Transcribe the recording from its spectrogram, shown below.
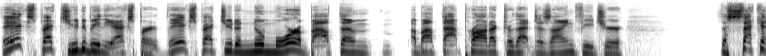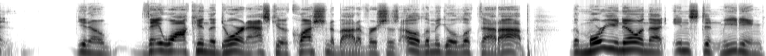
they expect you to be the expert. They expect you to know more about them, about that product or that design feature. The second you know, they walk in the door and ask you a question about it versus, oh, let me go look that up. The more you know in that instant meeting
